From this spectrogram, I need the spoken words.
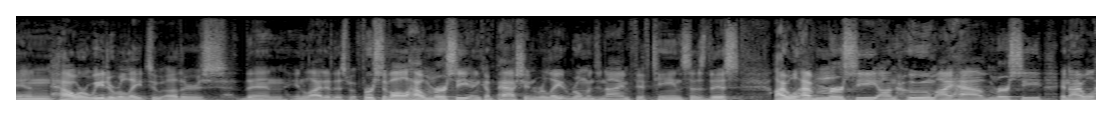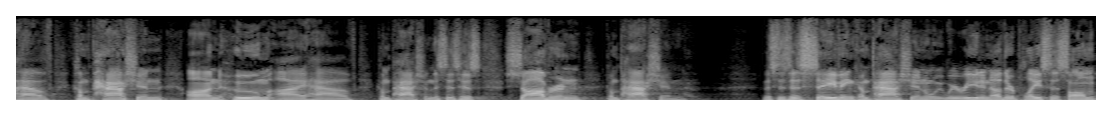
and how are we to relate to others then in light of this? But first of all, how mercy and compassion relate. Romans 9:15 says this, I will have mercy on whom I have mercy, and I will have compassion on whom I have compassion. This is his sovereign compassion. This is his saving compassion. We, read in other places, Psalm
